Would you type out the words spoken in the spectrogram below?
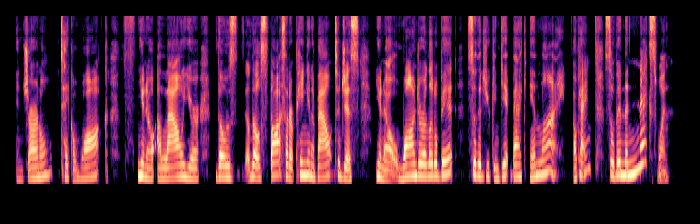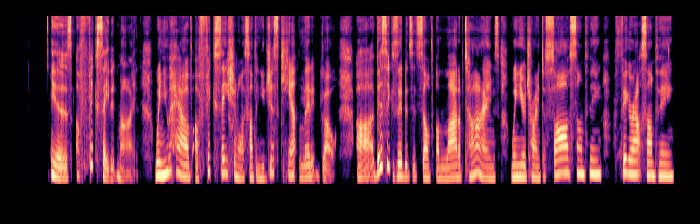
and journal, take a walk, you know, allow your those those thoughts that are pinging about to just, you know, wander a little bit so that you can get back in line, okay? So then the next one is a fixated mind. When you have a fixation on something, you just can't let it go. Uh, this exhibits itself a lot of times when you're trying to solve something, figure out something,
